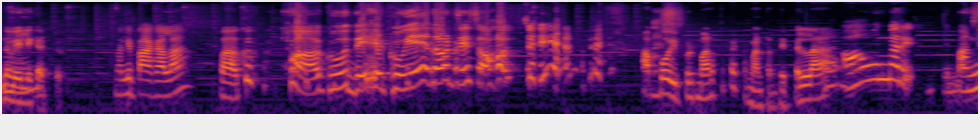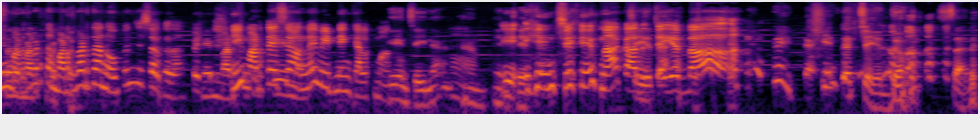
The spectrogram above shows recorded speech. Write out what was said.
నువ్వు వెళ్ళి కట్టు. మళ్ళీ పాకాల? పాకు. పాకు దేకు ఏదో చేసి ఆఫ్ చేయండి. అబ్బో ఇప్పుడు మడత పెట్టమంటది పిల్ల. అవును మరి. అన్ని మడత పెడతా మడత. పెడతాను. ఓపెన్ చేసావు కదా. ఈ మడత వేసే? ఉన్నాయి వీటిని ఏం చేయనా ఉమ్. ఏం కాదు చేయొద్దా? చెయ్యొద్దా? ఏం టచ్ చేయొద్దు సరే.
